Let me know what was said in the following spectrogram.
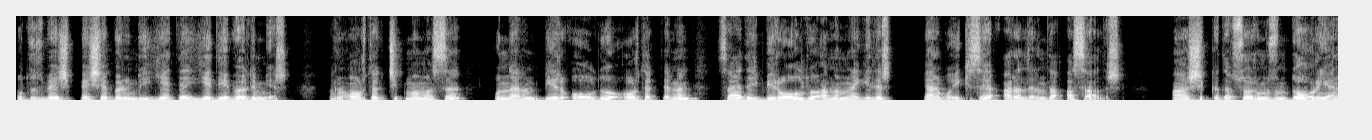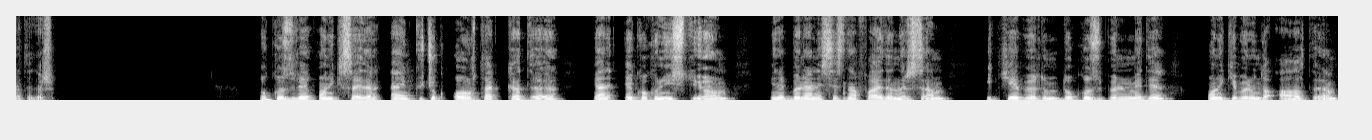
35 5'e bölündü 7 7'ye böldüm 1. Bakın ortak çıkmaması bunların 1 olduğu ortaklarının sadece 1 olduğu anlamına gelir. Yani bu iki sayı aralarında asaldır. A şıkkı da sorumuzun doğru yanıtıdır. 9 ve 12 sayıların en küçük ortak katı yani ekokunu istiyorum. Yine bölen listesinden faydalanırsam 2'ye böldüm 9 bölünmedi. 12 bölündü 6.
